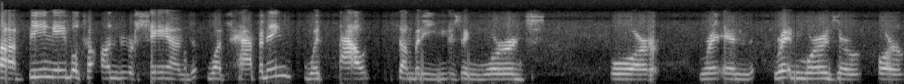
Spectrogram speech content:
Uh, being able to understand what's happening without somebody using words or written written words or or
